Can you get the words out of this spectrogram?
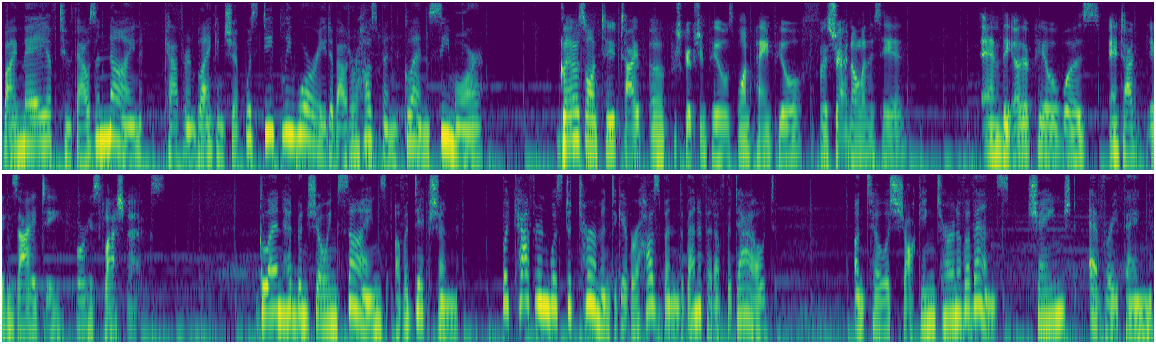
By May of 2009, Katherine Blankenship was deeply worried about her husband, Glenn Seymour. Glenn was on two type of prescription pills, one pain pill for the shrapnel in his head, and the other pill was anti-anxiety for his flashbacks. Glenn had been showing signs of addiction, but Katherine was determined to give her husband the benefit of the doubt. Until a shocking turn of events changed everything.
